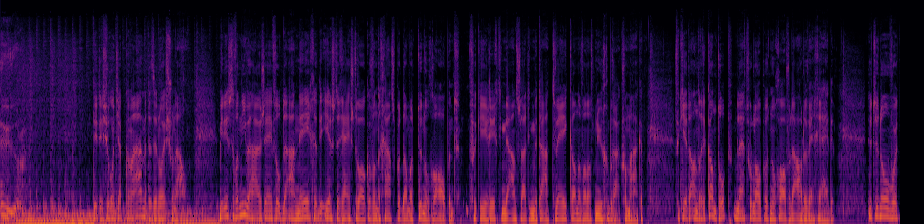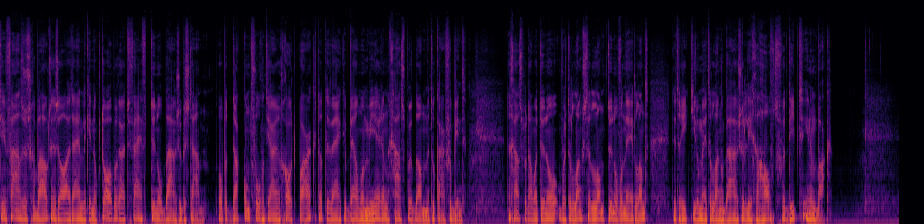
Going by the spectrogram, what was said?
uur. Dit is Jeroen Tjepkema met het NOS Journaal. Minister van Nieuwenhuizen heeft op de A9 de eerste rijstroken van de Gaasperdammer tunnel geopend. Verkeer richting de aansluiting met de A2 kan er vanaf nu gebruik van maken. Verkeer de andere kant op blijft voorlopig nog over de oude weg rijden. De tunnel wordt in fases gebouwd en zal uiteindelijk in oktober uit vijf tunnelbuizen bestaan. Op het dak komt volgend jaar een groot park dat de wijken Bijlmermeer en Gaasperdam met elkaar verbindt. De Gaasperdammertunnel wordt de langste landtunnel van Nederland. De drie kilometer lange buizen liggen half verdiept in een bak.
